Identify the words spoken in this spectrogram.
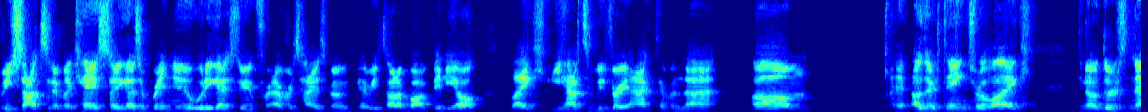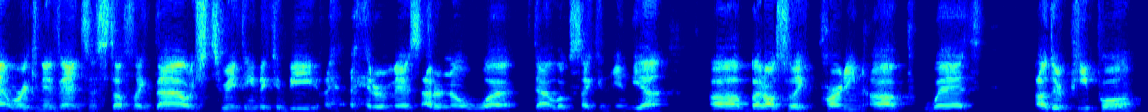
reach out to them like, hey, so you guys are brand new. What are you guys doing for advertisement? Have you thought about video? Like, you have to be very active in that. Um, other things are like you know there's networking events and stuff like that which to me think that could be a, a, hit or miss i don't know what that looks like in india uh, but also like partnering up with other people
